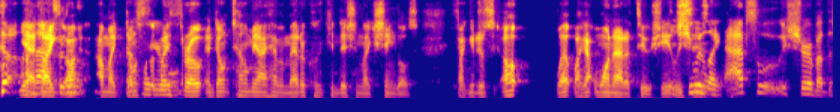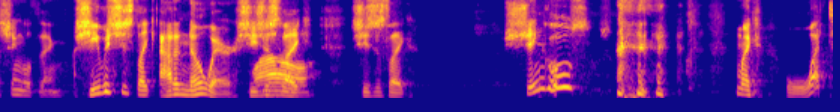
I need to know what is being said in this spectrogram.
Yeah, like. I'm like, don't That's slit my you're- throat and don't tell me I have a medical condition like shingles. If I could just, oh, well, I got one out of two. She at least she was like absolutely sure about the shingle thing. she was just like out of nowhere. She's just like, she's just like, shingles. I'm like, what?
